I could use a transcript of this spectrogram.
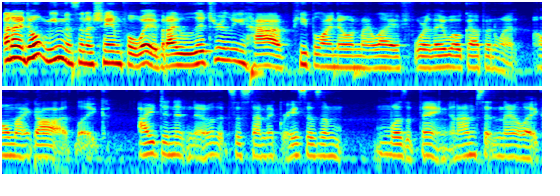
and I don't mean this in a shameful way, but I literally have people I know in my life where they woke up and went, "Oh my god, like I didn't know that systemic racism was a thing." And I'm sitting there like,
